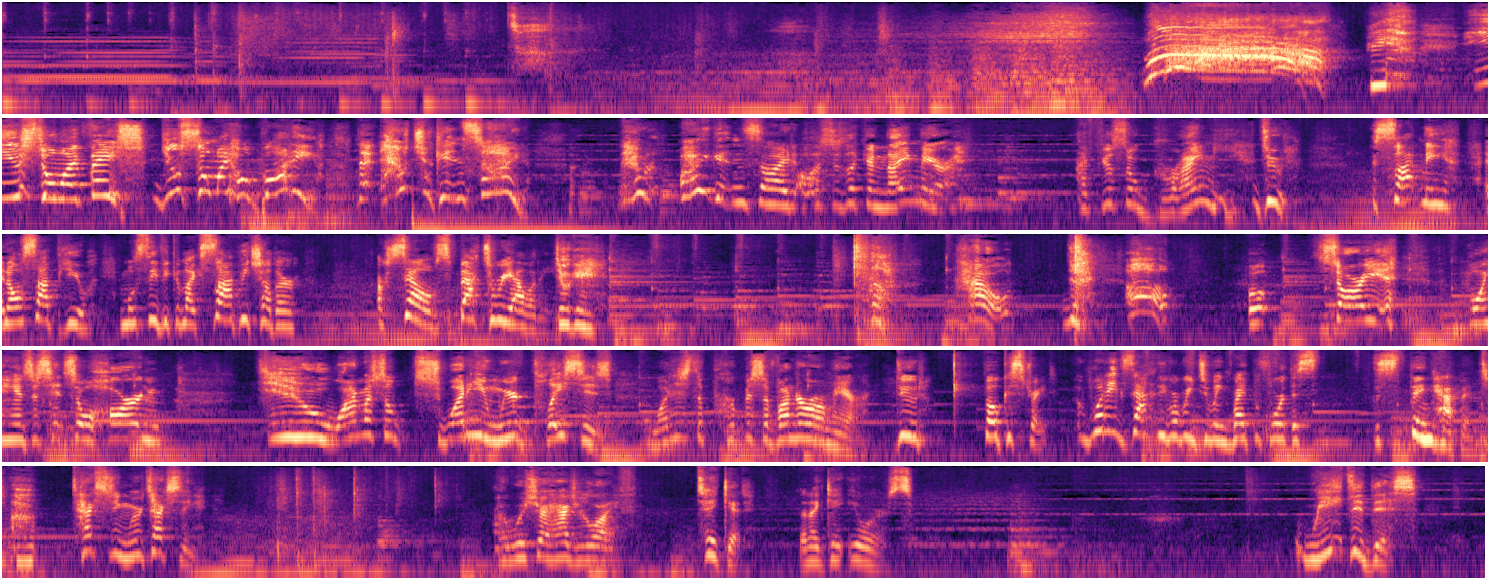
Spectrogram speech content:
inside? How'd I get inside? Oh, this is like a nightmare. I feel so grimy. Dude, slap me and I'll slap you, and we'll see if we can like slap each other ourselves back to reality. Okay. How? Oh, oh, sorry. Boy hands just hit so hard and... Ew, why am I so sweaty in weird places? What is the purpose of underarm hair? Dude, focus straight. What exactly were we doing right before this this thing happened? Uh, texting, we were texting. I wish I had your life. Take it, then I get yours. We did this.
